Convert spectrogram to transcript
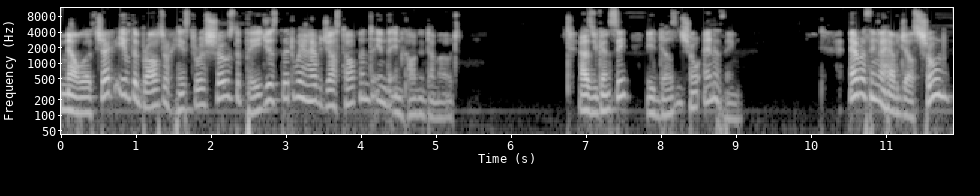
Now let's check if the browser history shows the pages that we have just opened in the incognito mode. As you can see, it doesn't show anything. Everything I have just shown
